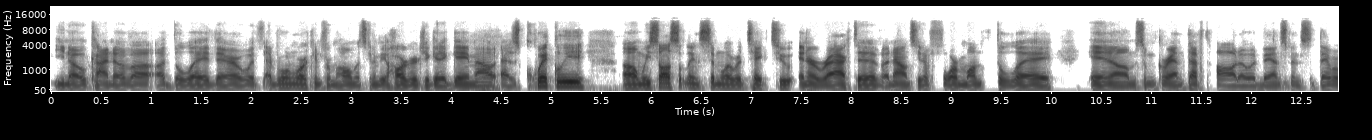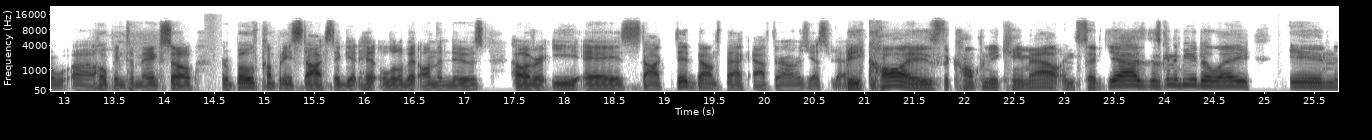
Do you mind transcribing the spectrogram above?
you know, kind of a, a, delay there with everyone working from home. It's going to be harder to get a game out as quickly. Um, we saw something similar with Take Two Interactive announcing a four month delay in um, some Grand Theft Auto advancements that they were uh, hoping to make. So for both company stocks, they get hit a little bit on the news. However, EA's stock did bounce back after hours yesterday because the company came out and said, "Yeah, there's going to be a delay in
